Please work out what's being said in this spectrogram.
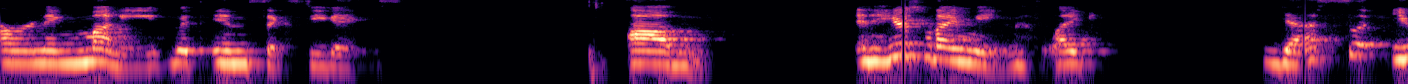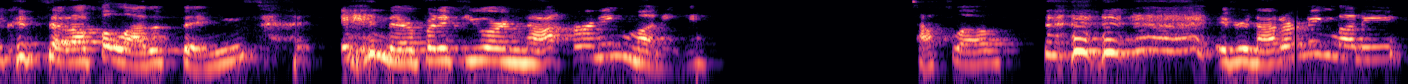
earning money within 60 days. Um, and here's what I mean. Like, yes, you could set up a lot of things in there, but if you are not earning money, tough love. if you're not earning money,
